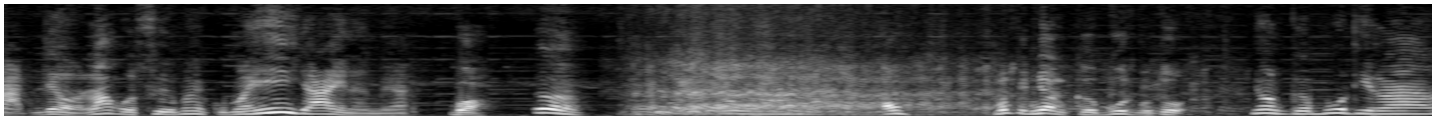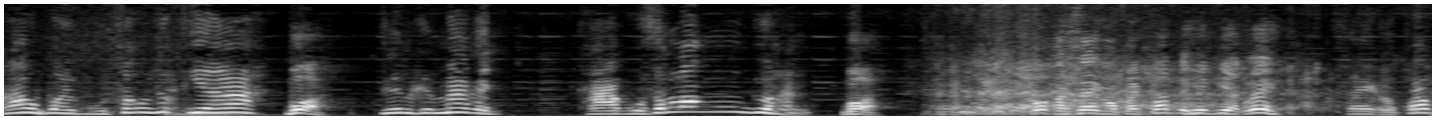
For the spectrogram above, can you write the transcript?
าดแล้วเล่าก็ซื้อมาให้กูไหมยายน่ะแหม่บ่เออมันเป็นย้อนเกิดบุตรบ่ตัว ย้อนเกือบบูดทีละเล่าบ่อยกูเศร้าจักเทียบ่ตื่นขึ้นมาก็ทากูสลองอยู่หั่นบ่ก็กระใส่เข้าไปปั๊บไปเฮ็ดเวียกเลย ใส่เข้าปั๊บ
